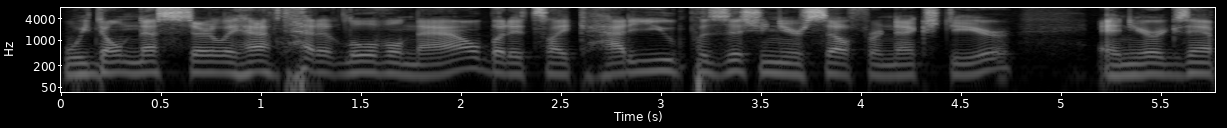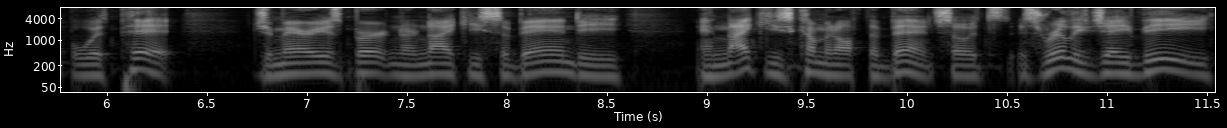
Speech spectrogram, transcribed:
we don't necessarily have that at louisville now but it's like how do you position yourself for next year and your example with pitt Jamarius Burton or Nike Sibande, and Nike's coming off the bench. So it's it's really JB.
